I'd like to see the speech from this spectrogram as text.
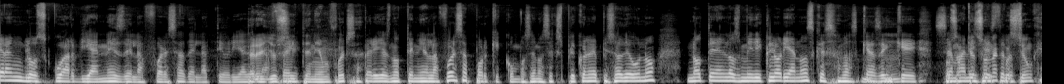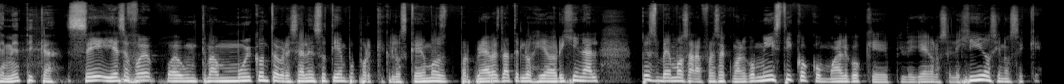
eran los guardianes de la fuerza de la teoría de Pero la ellos fe. sí tenían fuerza. Pero ellos no tenían la fuerza porque, como se nos explicó en el episodio 1, no tienen los midiclorianos, que son los que hacen que se o sea, que es una los- cuestión genética. Sí, y ese fue fue un tema muy controversial en su tiempo porque los que vemos por primera vez la trilogía original, pues vemos a la fuerza como algo místico, como algo que le llega a los elegidos y no sé qué.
